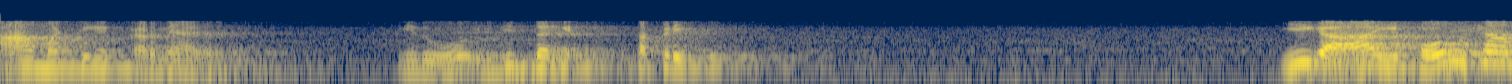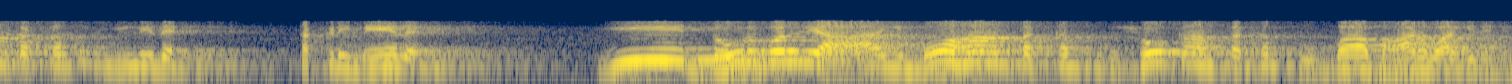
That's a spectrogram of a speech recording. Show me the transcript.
ಆ ಮಟ್ಟಿಗೆ ಕಡಿಮೆ ಆಗುತ್ತೆ ಇದು ಇದಿದ್ದಂಗೆ ತಕ್ಕಡಿ ಈಗ ಈ ಪೌರುಷ ಅಂತಕ್ಕಂಥದ್ದು ಇಲ್ಲಿದೆ, ತಕ್ಕಡಿ ಮೇಲೆ. ಈ ದೌರ್ಬಲ್ಯ, ಈ ಮೋಹ ಅಂತಕ್ಕಂಥದ್ದು, ಶೋಕ ಅಂತಕ್ಕಂಥದ್ದು ತುಂಬಾ ಭಾರವಾಗಿದೆ ಅವನ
